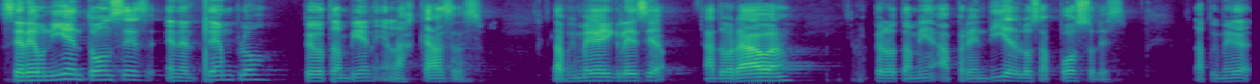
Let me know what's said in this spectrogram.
se reunía entonces en el templo, pero también en las casas. La primera iglesia adoraba, pero también aprendía de los apóstoles. La primera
